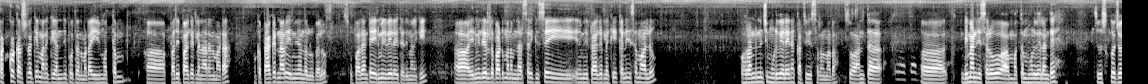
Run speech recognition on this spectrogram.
తక్కువ ఖర్చులకి మనకి అందిపోతుంది అనమాట ఇవి మొత్తం పది ప్యాకెట్ల నారు అనమాట ఒక ప్యాకెట్ నారు ఎనిమిది వందల రూపాయలు. సో పది అంటే ఎనిమిది వేలు అవుతుంది మనకి. ఎనిమిది వేలతో పాటు మనం నర్సరీకి ఇస్తే ఈ ఎనిమిది ప్యాకెట్లకి కనీసం వాళ్ళు రెండు నుంచి మూడు వేలైనా ఖర్చు చేస్తారు అనమాట సో అంత డిమాండ్ చేస్తారు. ఆ మొత్తం మూడు వేలు అంటే చూసుకోవచ్చు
